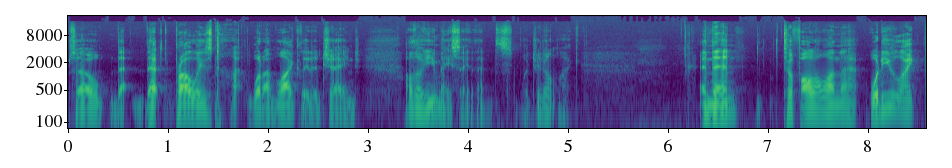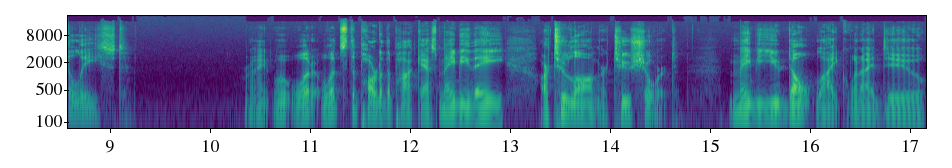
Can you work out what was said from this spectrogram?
So that that probably is not what I'm likely to change. Although you may say that's what you don't like. And then to follow on that, what do you like the least? Right? What what's the part of the podcast? Maybe they are too long or too short. Maybe you don't like when I do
